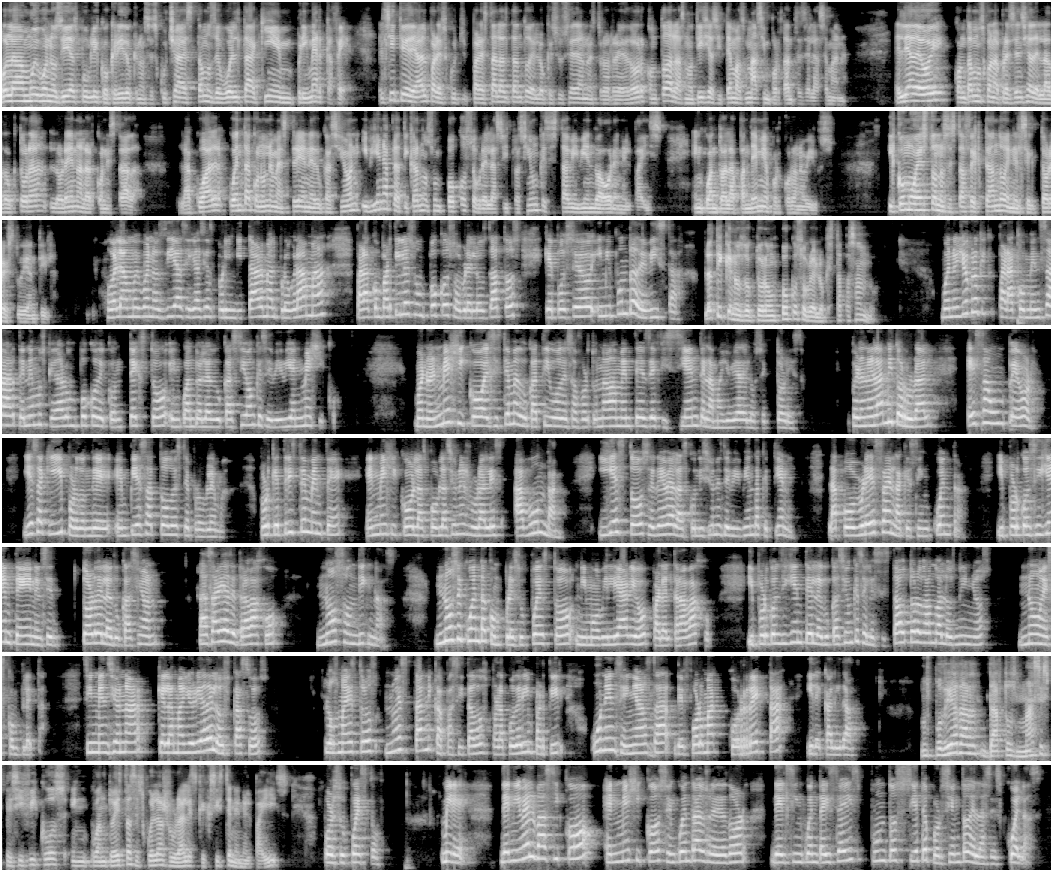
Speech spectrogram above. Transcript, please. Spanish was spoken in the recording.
Hola, muy buenos días público querido que nos escucha. Estamos de vuelta aquí en Primer Café, el sitio ideal para, para estar al tanto de lo que sucede a nuestro alrededor con todas las noticias y temas más importantes de la semana. El día de hoy contamos con la presencia de la doctora Lorena Alarcón Estrada, la cual cuenta con una maestría en educación y viene a platicarnos un poco sobre la situación que se está viviendo ahora en el país en cuanto a la pandemia por coronavirus y cómo esto nos está afectando en el sector estudiantil. Hola, muy buenos días y gracias por invitarme al programa para compartirles un poco sobre los datos que poseo y mi punto de vista. Platíquenos, doctora, un poco sobre lo que está pasando. Bueno, yo creo que para comenzar tenemos que dar un poco de contexto en cuanto a la educación que se vivía en México. Bueno, en México el sistema educativo desafortunadamente es deficiente en la mayoría de los sectores, pero en el ámbito rural es aún peor. Y es aquí por donde empieza todo este problema porque tristemente en México las poblaciones rurales abundan y esto se debe a las condiciones de vivienda que tienen, la pobreza en la que se encuentran y por consiguiente en el sector de la educación, las áreas de trabajo no son dignas. No se cuenta con presupuesto ni mobiliario para el trabajo y por consiguiente la educación que se les está otorgando a los niños no es completa. Sin mencionar que la mayoría de los casos los maestros no están capacitados para poder impartir una enseñanza de forma correcta y de calidad. ¿Nos podría dar datos más específicos en cuanto a estas escuelas rurales que existen en el país? Por supuesto. Mire, de nivel básico, en México se encuentra alrededor del 56.7% de las escuelas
